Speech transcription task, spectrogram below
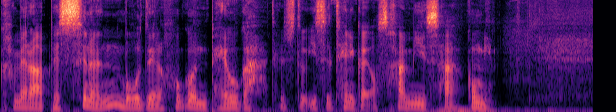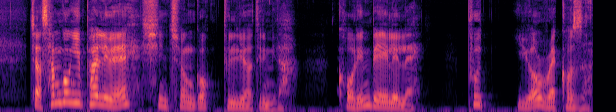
카메라 앞에 쓰는 모델 혹은 배우가 될 수도 있을 테니까요. 3240님. 자, 3028님의 신청곡 들려드립니다. 코린 베일릴레, Put Your Records On.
